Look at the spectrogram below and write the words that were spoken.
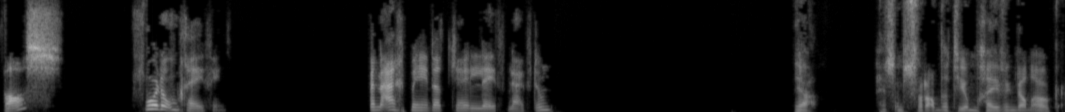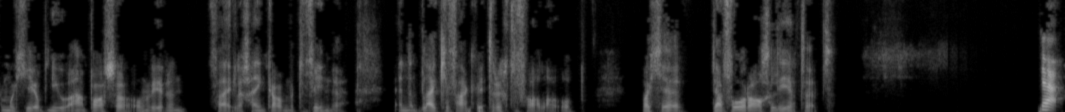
was voor de omgeving. En eigenlijk ben je dat je hele leven blijft doen. Ja, en soms verandert die omgeving dan ook en moet je je opnieuw aanpassen om weer een veilig heenkomen te vinden. En dan blijkt je vaak weer terug te vallen op wat je daarvoor al geleerd hebt. Ja,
